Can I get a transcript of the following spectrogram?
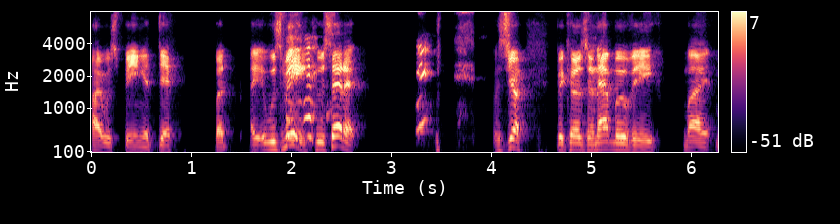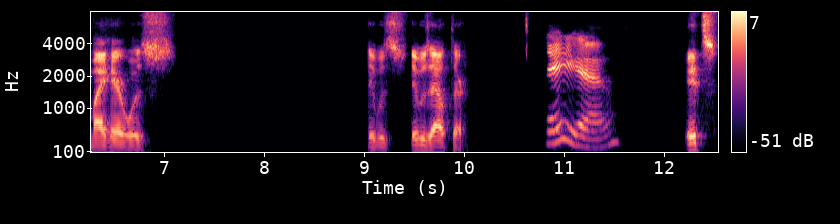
I was being a dick," but it was me who said it. it was just because in that movie, my my hair was it was it was out there. there you go. It's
